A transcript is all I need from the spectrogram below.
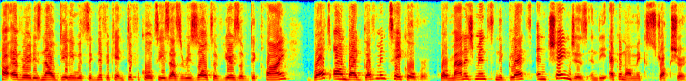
However, it is now dealing with significant difficulties as a result of years of decline brought on by government takeover, poor management, neglect, and changes in the economic structure.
